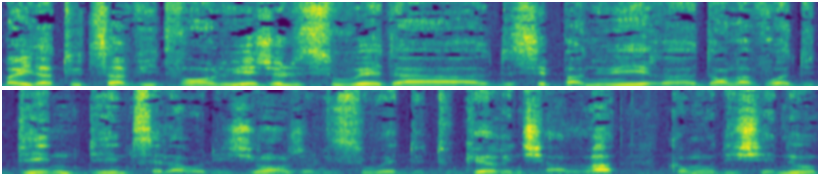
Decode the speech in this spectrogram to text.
Bah, il a toute sa vie devant lui. Je lui souhaite de s'épanouir euh, dans la voie du din. Din, c'est la religion. Je lui souhaite de tout cœur, Inch'Allah, comme on dit chez nous.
